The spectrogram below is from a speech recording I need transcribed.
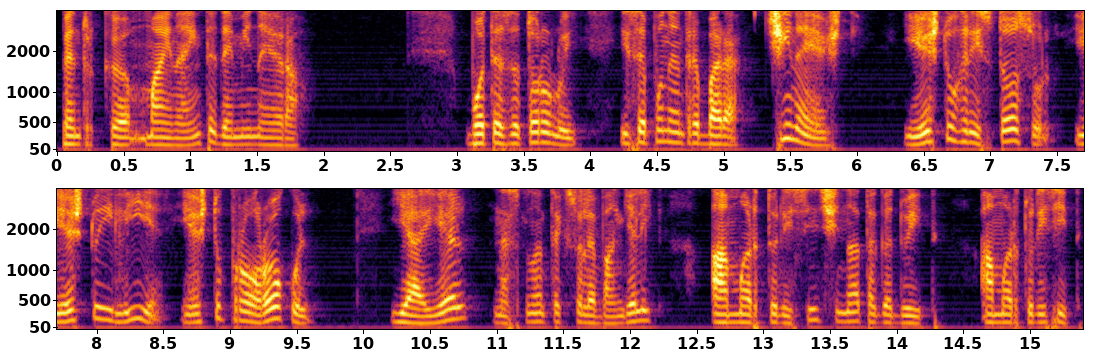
pentru că mai înainte de mine era. Botezătorului îi se pune întrebarea, cine ești? Ești tu Hristosul? Ești tu Ilie? Ești tu prorocul? Iar el, ne spune textul evanghelic, a mărturisit și n-a tăgăduit. A mărturisit,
